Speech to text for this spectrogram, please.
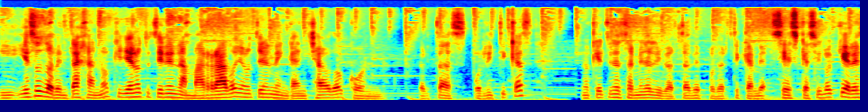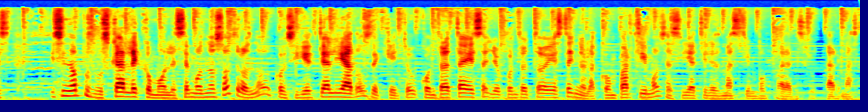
Y, y, eso es la ventaja, ¿no? Que ya no te tienen amarrado, ya no te tienen enganchado con ciertas políticas, sino que tienes también la libertad de poderte cambiar, si es que así lo quieres, y si no, pues buscarle como le hacemos nosotros, ¿no? Conseguirte aliados de que tú contrata esa, yo contrato esta y nos la compartimos, así ya tienes más tiempo para disfrutar más.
